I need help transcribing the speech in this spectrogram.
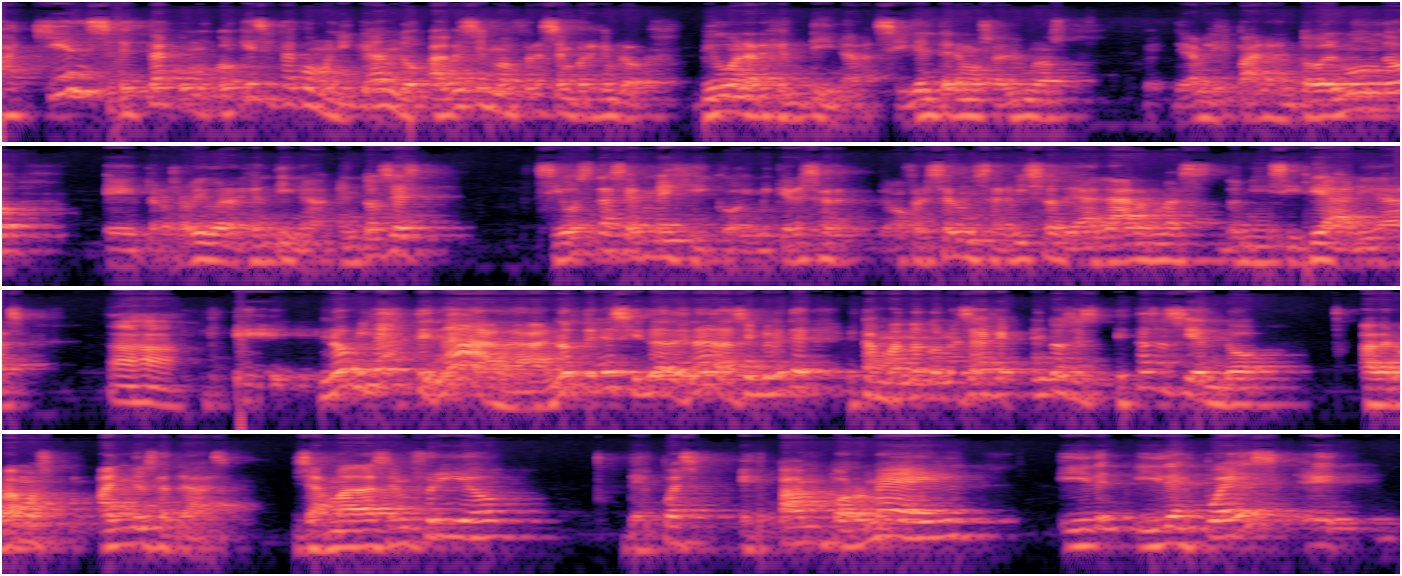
¿A quién se está, ¿Con quién se está comunicando? A veces me ofrecen, por ejemplo, vivo en Argentina, si bien tenemos alumnos de habla hispana en todo el mundo, eh, pero yo vivo en Argentina. Entonces, si vos estás en México y me querés ofrecer un servicio de alarmas domiciliarias, eh, no miraste nada, no tenés idea de nada, simplemente estás mandando mensajes. Entonces, estás haciendo, a ver, vamos años atrás, llamadas en frío, después spam por mail y, después... Eh,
